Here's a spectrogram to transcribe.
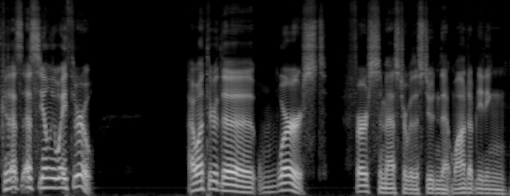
Because that's, that's the only way through. I went through the worst first semester with a student that wound up needing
